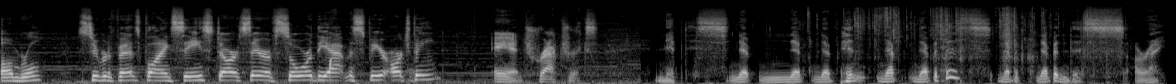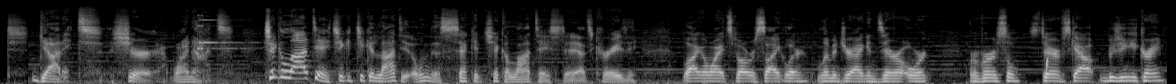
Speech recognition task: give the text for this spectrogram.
Umbral, Super Defense, Flying Sea, Star Seraph Sword, The Atmosphere, Archfiend, and Traptrix. Nepthys. Nep, nep, nepin, nep, nepithus? Nep, nepinthus. All right. Got it. Sure. Why not? Chicolatte. Chica Chica Latte. Only the second Chicolatte today. That's crazy. Black and White Spell Recycler. Lemon Dragon. Zero Ort. Reversal. Seraph Scout. Bujingi Crane.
